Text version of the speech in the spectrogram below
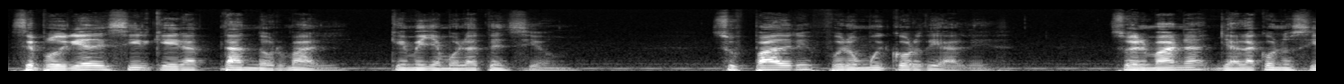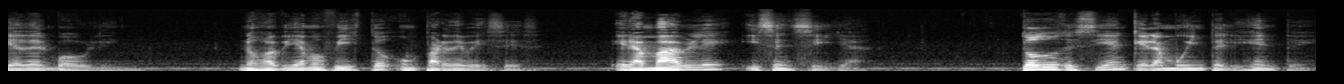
Se podría decir que era tan normal que me llamó la atención. Sus padres fueron muy cordiales. Su hermana ya la conocía del bowling. Nos habíamos visto un par de veces. Era amable y sencilla. Todos decían que era muy inteligente.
